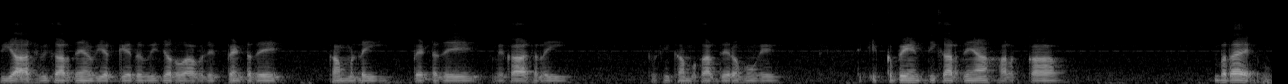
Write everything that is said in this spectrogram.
ਵੀ ਆਸ ਵੀ ਕਰਦੇ ਆ ਵੀ ਅੱਗੇ ਤੋਂ ਵੀ ਚਲੋ ਆਪਦੇ ਪਿੰਡ ਦੇ ਕੰਮ ਲਈ, ਪਿੰਡ ਦੇ ਵਿਕਾਸ ਲਈ ਤੁਸੀਂ ਕੰਮ ਕਰਦੇ ਰਹੋਗੇ ਤੇ ਇੱਕ ਬੇਨਤੀ ਕਰਦੇ ਹਾਂ ਹਲਕਾ ਵਿਧਾਇਕ ਨੂੰ,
